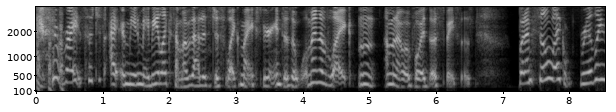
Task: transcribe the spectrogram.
right. So just I, I mean maybe like some of that is just like my experience as a woman of like mm, I'm gonna avoid those spaces, but I'm still like really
